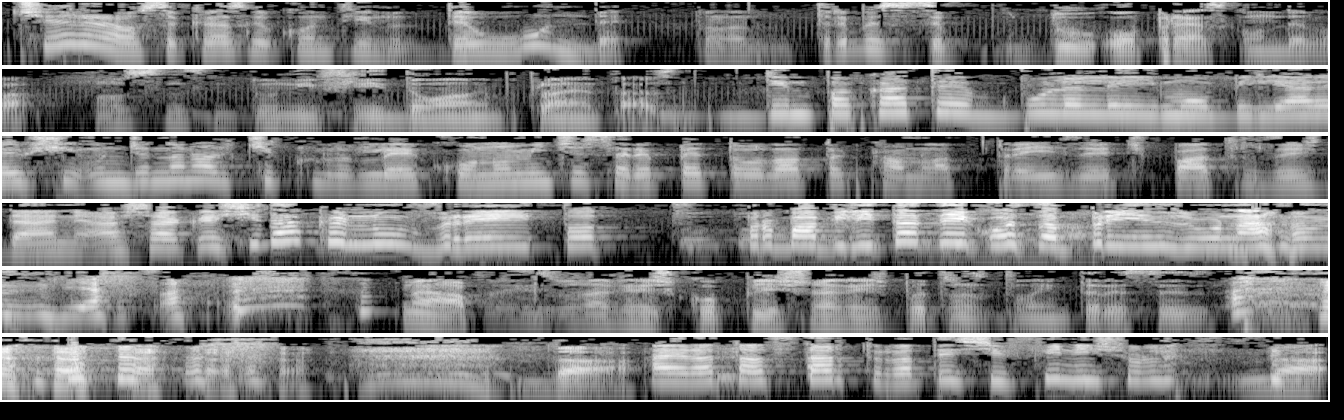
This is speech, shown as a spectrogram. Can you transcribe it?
cererea o să crească continuu. De unde? Până la- Trebuie să se du, oprească undeva. Nu sunt un infinit de oameni pe planeta asta. Din păcate, bulele imobiliare și, în general, ciclurile economice se repetă odată cam la 30-40 de ani, așa că și dacă nu vrei, tot probabilitatea e că o să prinzi una în viața. Na, Prinzi una când ești copil și una când ești bătrân să te mai intereseze. da. Ai ratat startul, ratezi și finish-ul. Da,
